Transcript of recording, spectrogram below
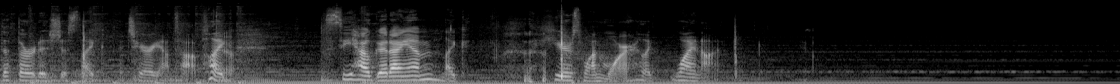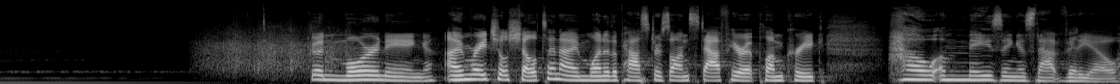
the third is just like cherry on top. Like, yeah. see how good I am? Like, here's one more. Like, why not? Good morning. I'm Rachel Shelton. I'm one of the pastors on staff here at Plum Creek. How amazing is that video?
